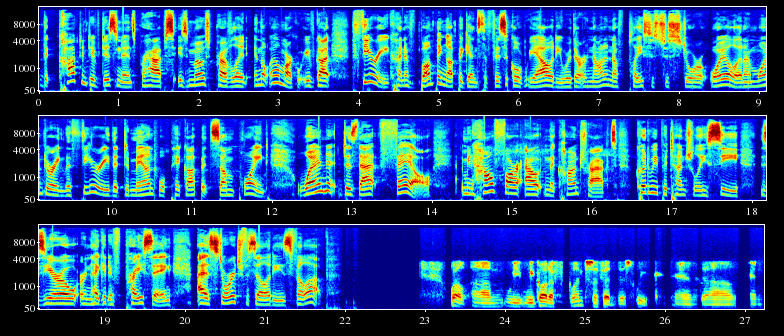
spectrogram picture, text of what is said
that cognitive dissonance perhaps is most prevalent in the oil market. We've got theory kind of bumping up against the physical reality where there are not enough places to store oil. And I'm wondering the theory that demand will pick up at some point, when does that fail? I mean, how far out in the contract could we potentially see zero or negative pricing as facilities fill up? Well, um, we we got a glimpse of it this week, and uh, and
